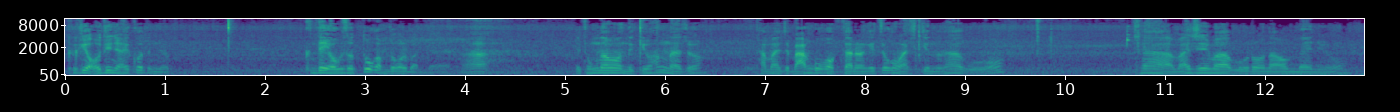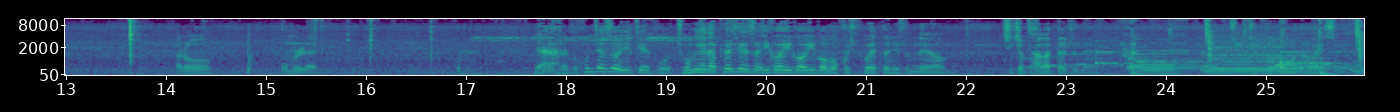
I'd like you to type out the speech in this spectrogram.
그게 어디냐 했거든요. 근데 여기서 또 감동을 받네. 아 동남아 느낌 확 나죠? 다만 이제 망고가 없다는 게 조금 아쉽기는 하고. 자 마지막으로 나온 메뉴. 바로 오믈렛. 야 그래도 혼자서 이렇게 뭐 종이에다 표시해서 이거 이거 이거 먹고 싶어 했더니 좋네요 직접 다 갖다 주네. 직접 또 먹어보도록 하겠습니다.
